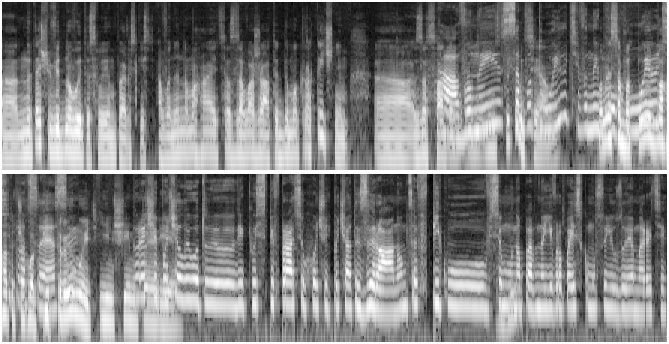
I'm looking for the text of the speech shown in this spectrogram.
не те, що відновити свою імперськість, а вони намагаються заважати демократичним е, засадам. І вони інституціям. саботують, вони, Вони саботують багато чого, процеси. підтримують інші До речі, почали от е, якусь співпрацю хочуть почати з Іраном. Це в піку всьому, напевно, Європейському Союзу і Америці.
